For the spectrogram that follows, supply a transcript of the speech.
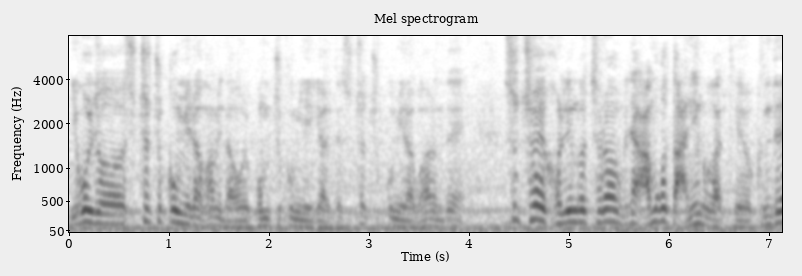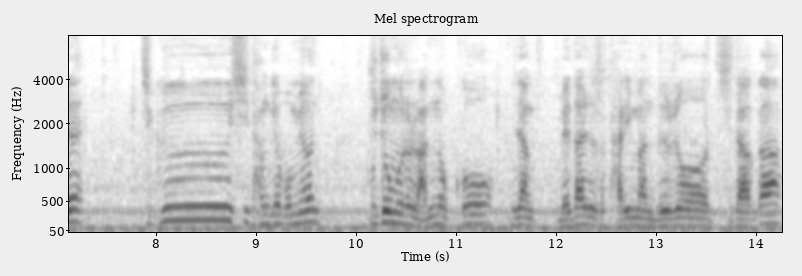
이걸 저 수초 쭈꾸미라고 합니다. 오늘 봄 쭈꾸미 얘기할 때 수초 쭈꾸미라고 하는데 수초에 걸린 것처럼 그냥 아무것도 아닌 것 같아요. 근데 지그시 당겨보면 구조물을 안 놓고 그냥 매달려서 다리만 늘어지다가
